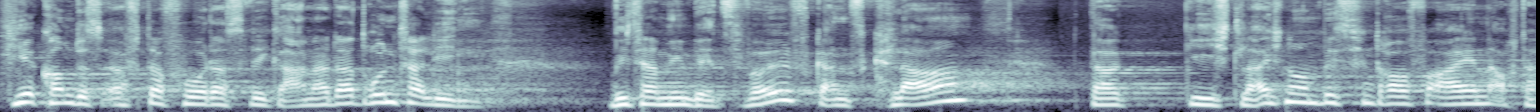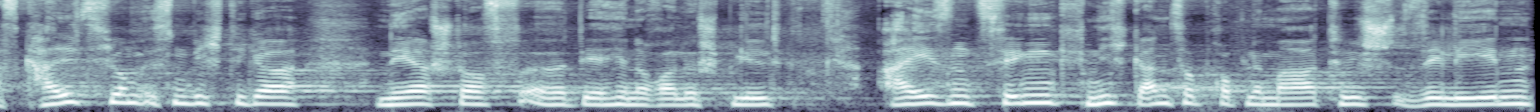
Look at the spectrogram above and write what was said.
Hier kommt es öfter vor, dass Veganer darunter liegen. Vitamin B12, ganz klar, da gehe ich gleich noch ein bisschen drauf ein. Auch das Kalzium ist ein wichtiger Nährstoff, äh, der hier eine Rolle spielt. Eisen, Zink, nicht ganz so problematisch. Selen,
